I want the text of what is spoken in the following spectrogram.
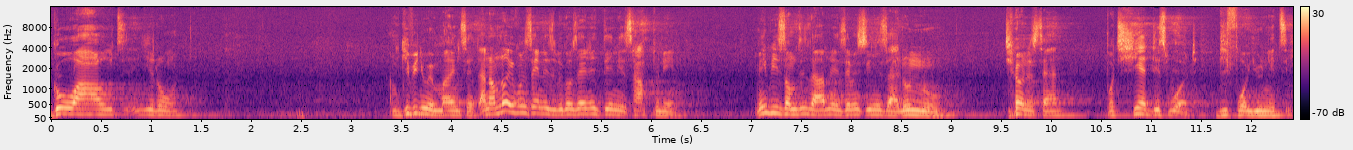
go out, you know. I'm giving you a mindset. And I'm not even saying this because anything is happening. Maybe some things are happening in seven cities, I don't know. Do you understand? But share this word before unity.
